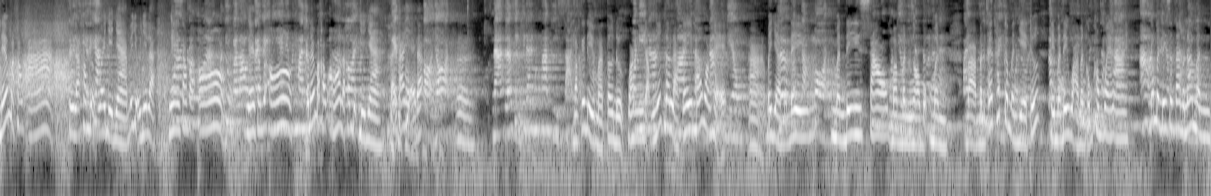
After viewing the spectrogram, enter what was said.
nếu mà không à thì là không được quay về nhà. Ví dụ như là nghe xong và o nghe xong và o nếu mà không o là không được về nhà. Đại khái vậy đó. ừ và cái điều mà tôi được quan trọng nhất đó là cái mối quan hệ. à bây giờ mình đi mình đi sau mà mình ngồi một mình và mình kết thúc cái mình về trước thì mình đi hoài mình cũng không quen ai. Cái mình đi Santa mình nói mình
